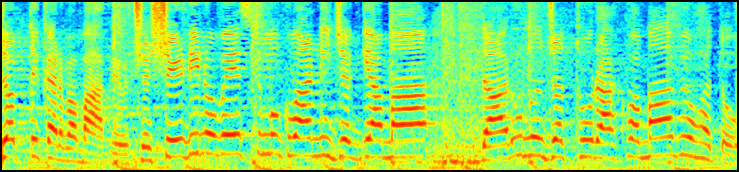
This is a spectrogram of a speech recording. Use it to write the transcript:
જપ્ત કરવામાં આવ્યો છે. શેરડીનો વેસ્ટ મૂકવાની જગ્યામાં દારૂનો જથ્થો રાખવામાં આવ્યો હતો.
